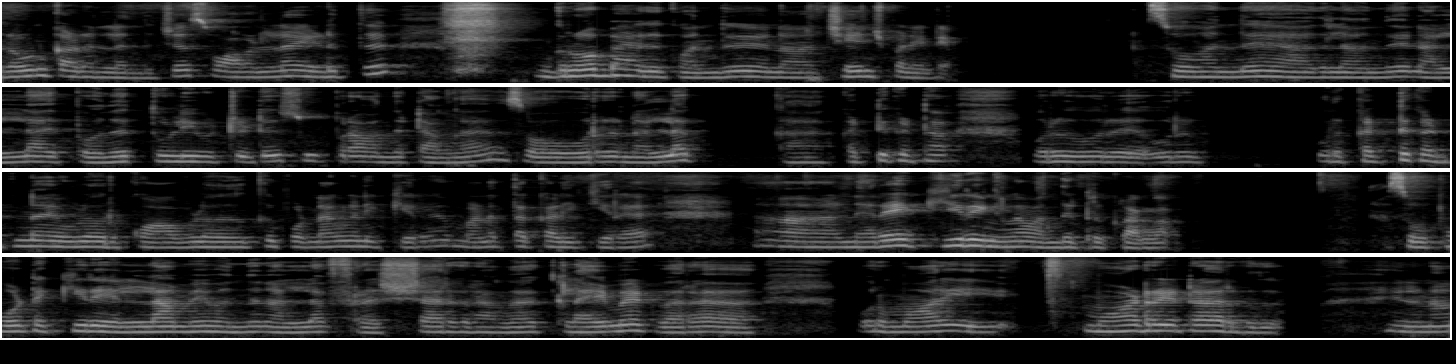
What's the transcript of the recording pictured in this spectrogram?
கிரவுண்ட் கார்டனில் இருந்துச்சு. ஸோ அவன்லாம் எடுத்து க்ரோ பேகுக்கு வந்து நான் சேஞ்ச் பண்ணிட்டேன். ஸோ வந்து அதில் வந்து நல்லா இப்போ வந்து துளி விட்டுட்டு சூப்பராக வந்துட்டாங்க. ஸோ ஒரு நல்ல க கட்டுக்கட்டாக ஒரு ஒரு ஒரு ஒரு கட்டு கட்டுனா எவ்வளோ இருக்கும்? அவ்வளோவுக்கு பொன்னாங்கண்ணி கீரை மணத்தக்காளி கீரை நிறைய கீரைங்கள்லாம் வந்துட்டுருக்குறாங்க. ஸோ போட்ட கீரை எல்லாமே வந்து நல்லா ஃப்ரெஷ்ஷாக இருக்கிறாங்க. கிளைமேட் வர ஒரு மாதிரி மாட்ரேட்டாக இருக்குது. ஏன்னா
